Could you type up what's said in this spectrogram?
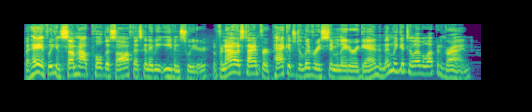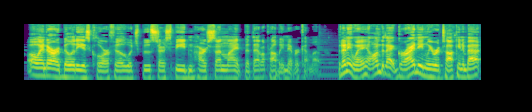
But hey, if we can somehow pull this off, that's gonna be even sweeter. But for now, it's time for Package Delivery Simulator again, and then we get to level up and grind. Oh, and our ability is Chlorophyll, which boosts our speed in harsh sunlight, but that'll probably never come up. But anyway, on to that grinding we were talking about,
